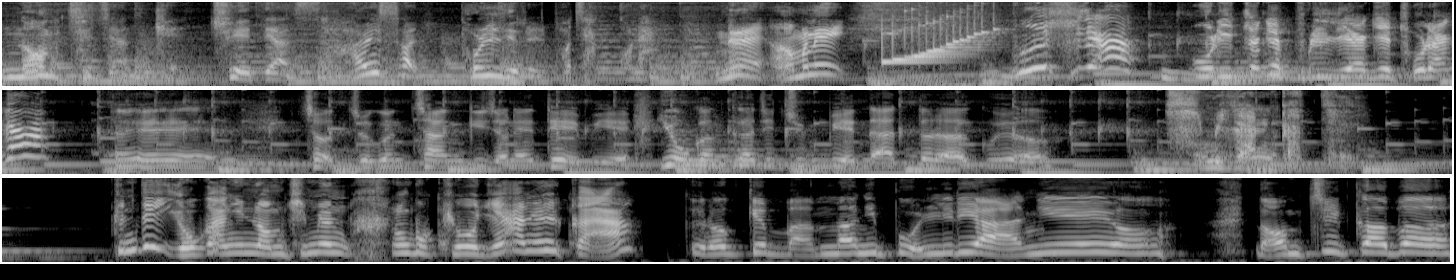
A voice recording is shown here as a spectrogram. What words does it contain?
넘치지 않게 최대한 살살 볼일을 보자꾸나 네, 어머니. 무시라! 우리 쪽에 불리하게 돌아가? 에, 저쪽은 장기전에 대비해 요강까지 준비해 놨더라고요. 치밀한 같아. 근데 요강이 넘치면 항복해 오지 않을까? 그렇게 만만히 볼 일이 아니에요. 넘칠까봐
